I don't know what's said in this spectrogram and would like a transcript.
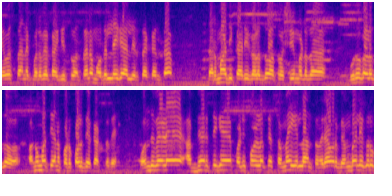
ದೇವಸ್ಥಾನಕ್ಕೆ ಬರಬೇಕಾಗಿತ್ತು ಅಂತಂದ್ರೆ ಮೊದಲನೇಗೆ ಅಲ್ಲಿರ್ತಕ್ಕಂಥ ಧರ್ಮಾಧಿಕಾರಿಗಳದ್ದು ಅಥವಾ ಶ್ರೀಮಠದ ಗುರುಗಳದ್ದು ಅನುಮತಿಯನ್ನು ಪಡ್ಕೊಳ್ಬೇಕಾಗ್ತದೆ. ಒಂದು ವೇಳೆ ಅಭ್ಯರ್ಥಿಗೆ ಪಡ್ಕೊಳ್ಳಕ್ಕೆ ಸಮಯ ಇಲ್ಲ ಅಂತಂದ್ರೆ ಅವ್ರ ಬೆಂಬಲಿಗರು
